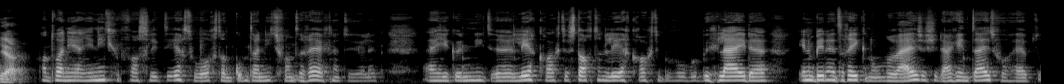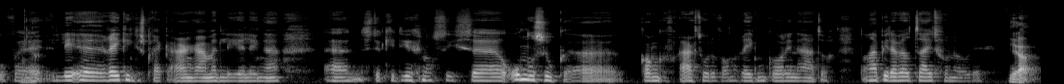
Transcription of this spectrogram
Ja. Want wanneer je niet gefaciliteerd wordt, dan komt daar niets van terecht natuurlijk. En je kunt niet uh, leerkrachten, startende leerkrachten bijvoorbeeld begeleiden in, binnen het rekenonderwijs als je daar geen tijd voor hebt. Of uh, uh, rekengesprekken aangaan met leerlingen. een stukje diagnostisch onderzoek kan gevraagd worden van de rekencoördinator. Dan heb je daar wel tijd voor nodig. Ja,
